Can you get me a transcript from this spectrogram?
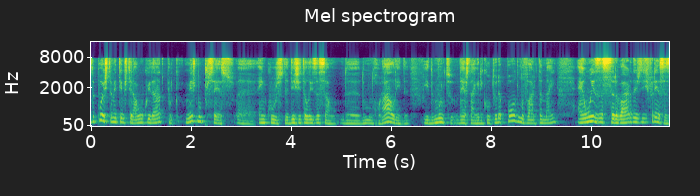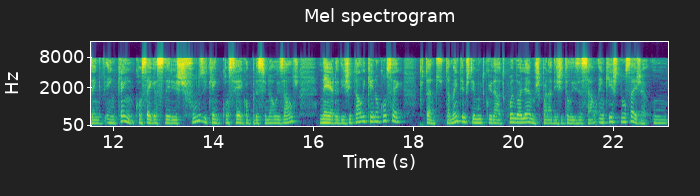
Depois também temos de ter algum cuidado, porque mesmo o processo uh, em curso da digitalização de, do mundo rural e de, e de muito desta agricultura pode levar também a um exacerbar das diferenças em, em quem consegue aceder a estes fundos e quem consegue operacionalizá-los na era digital e quem não consegue. Portanto, também temos de ter muito cuidado quando olhamos para a digitalização em que este não seja um,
